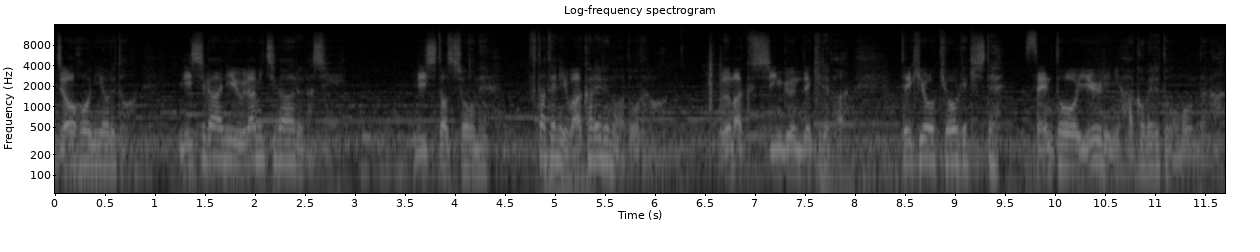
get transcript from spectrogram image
情報によると西側に裏道があるらしい。西と正面二手に分かれるのはどうだろう。うまく進軍できれば敵を攻撃して戦闘を有利に運べると思うんだが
